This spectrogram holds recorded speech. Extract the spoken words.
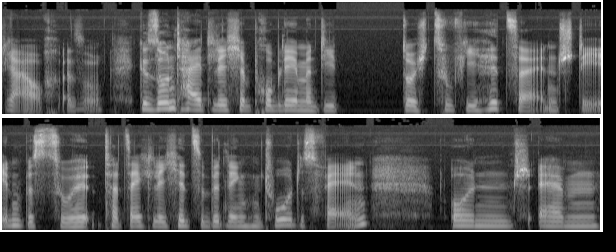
ja auch also gesundheitliche Probleme, die durch zu viel Hitze entstehen, bis zu tatsächlich hitzebedingten Todesfällen. Und ähm,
